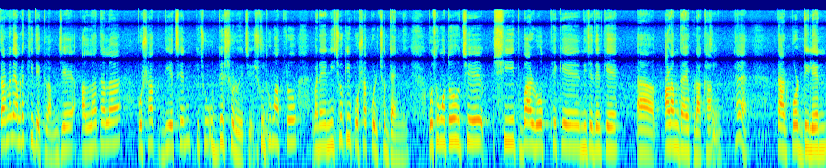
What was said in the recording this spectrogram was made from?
তার মানে আমরা কি দেখলাম? যে আল্লাহ তালা পোশাক দিয়েছেন কিছু উদ্দেশ্য রয়েছে। শুধুমাত্র মানে নিছকই পোশাক পরিচ্ছদ দেননি। প্রথমত হচ্ছে শীত বা রোদ থেকে নিজেদেরকে আরামদায়ক রাখা। হ্যাঁ? তারপর দিলেন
